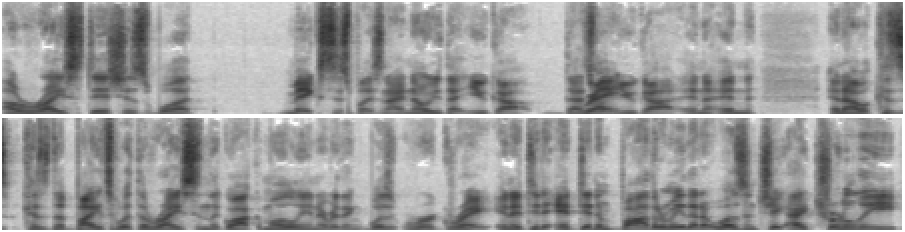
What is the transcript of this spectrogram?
a rice dish is what makes this place. And I know that you got that's Right. what you got, and and. And I because because the bites with the rice and the guacamole and everything was were great, and it didn't it didn't bother me that it wasn't chicken. I truly,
